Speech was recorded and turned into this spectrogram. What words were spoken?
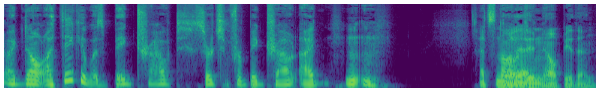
I don't. I think it was Big Trout, searching for Big Trout. I, mm-mm. That's not well, it it. didn't help you then.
